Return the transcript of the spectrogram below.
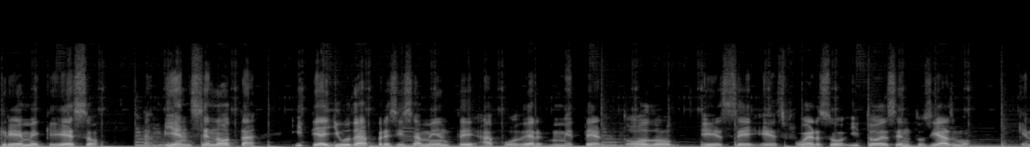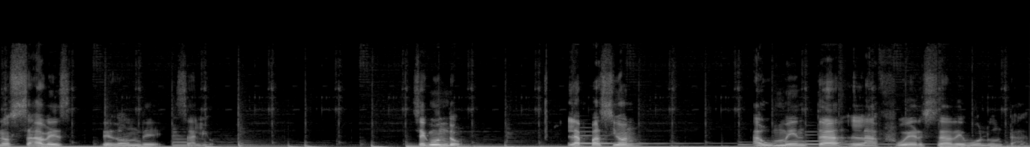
créeme que eso también se nota y te ayuda precisamente a poder meter todo ese esfuerzo y todo ese entusiasmo que no sabes de dónde salió. Segundo, la pasión aumenta la fuerza de voluntad.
